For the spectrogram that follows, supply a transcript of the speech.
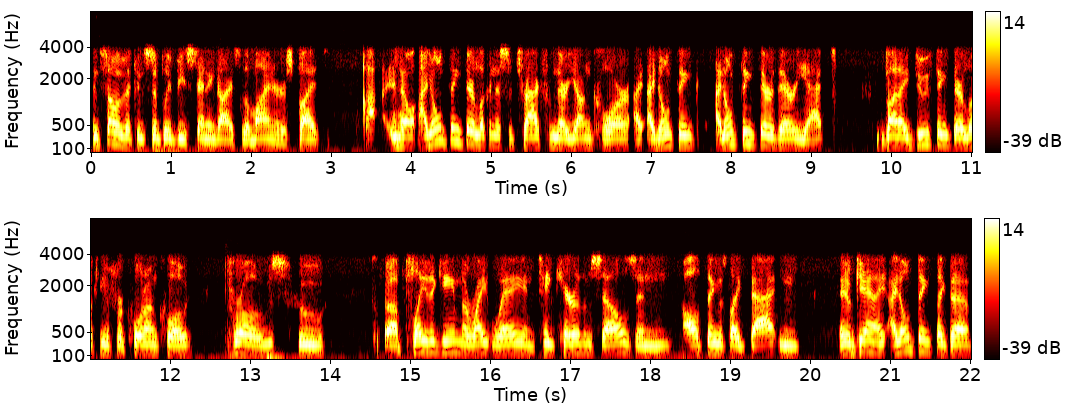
and some of it can simply be sending guys to the minors, but uh, you know, I don't think they're looking to subtract from their young core. I, I don't think I don't think they're there yet, but I do think they're looking for quote unquote pros who uh, play the game the right way and take care of themselves and all things like that. And, and again, I, I don't think like the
